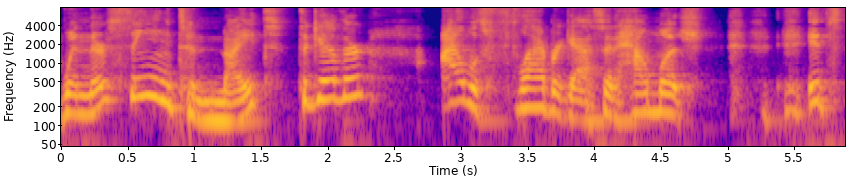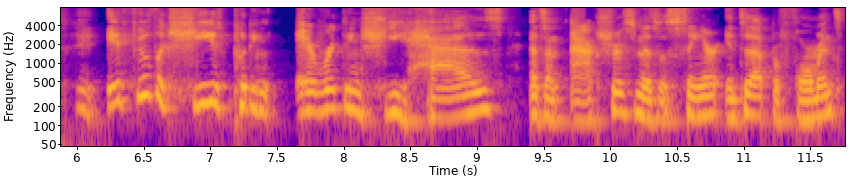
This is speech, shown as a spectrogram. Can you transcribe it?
When they're singing tonight together, I was flabbergasted how much it's it feels like she is putting everything she has as an actress and as a singer into that performance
